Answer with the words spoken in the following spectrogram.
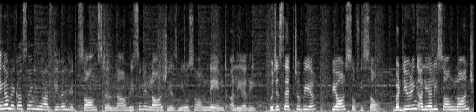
Singer Meka Singh, who has given hit songs till now, recently launched his new song named Ali Ali, which is said to be a pure Sufi song. But during Ali Ali song launch,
